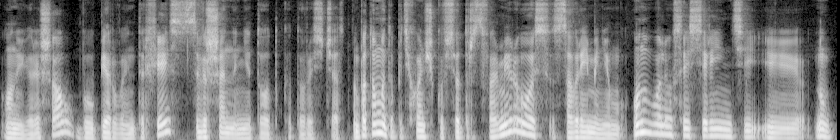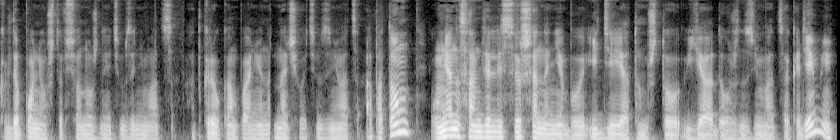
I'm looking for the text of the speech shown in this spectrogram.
он ее решал. Был первый интерфейс, совершенно не тот, который сейчас. Но потом это потихонечку все трансформировалось. Со временем он уволился из Serenity, и, ну, когда понял, что все, нужно этим заниматься, открыл компанию, начал этим заниматься. А потом у меня, на самом деле, совершенно не было идеи о том, что я должен заниматься академией,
